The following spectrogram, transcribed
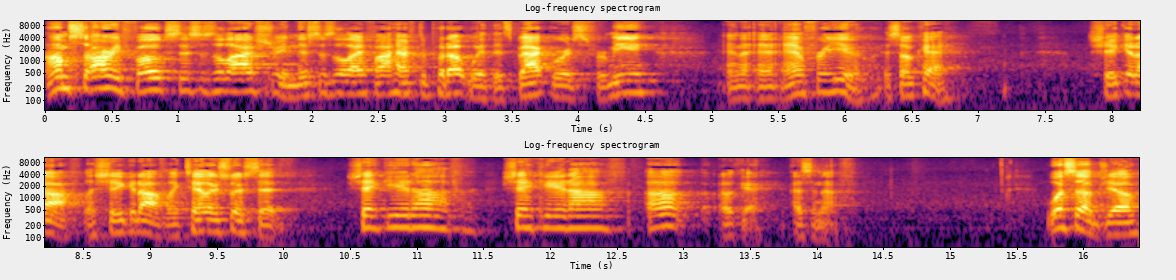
I'm sorry, folks. This is a live stream. This is the life I have to put up with. It's backwards for me and, and, and for you. It's okay. Shake it off. Let's shake it off. Like Taylor Swift said, shake it off, shake it off. Oh, okay. That's enough. What's up, Joe?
